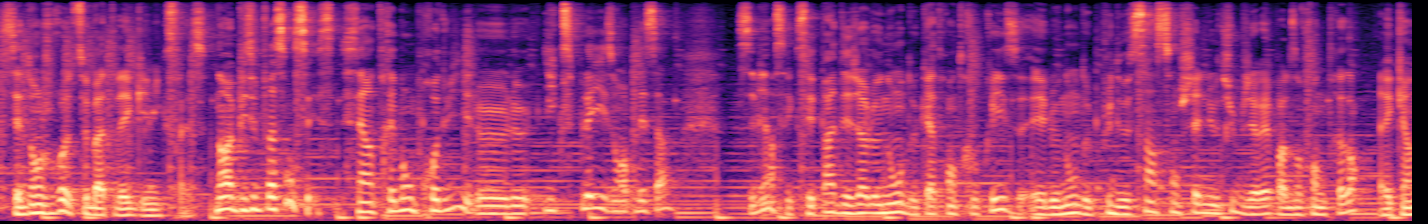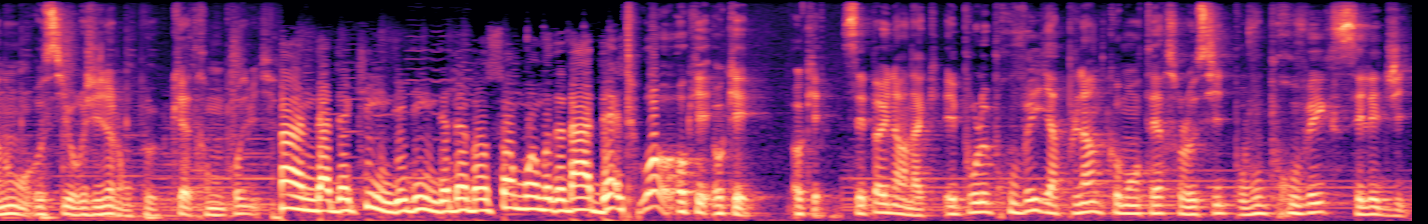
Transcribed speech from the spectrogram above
c'est dangereux de se battre avec GameX13. Non, et puis de toute façon, c'est- un très bon produit, le, le X-Play, ils ont appelé ça. C'est bien, c'est que c'est pas déjà le nom de 4 entreprises et le nom de plus de 500 chaînes YouTube gérées par des enfants de 13 ans. Avec un nom aussi original, on peut qu'être un bon produit. Wow, ok, ok, ok, c'est pas une arnaque. Et pour le prouver, il y a plein de commentaires sur le site pour vous prouver que c'est legit.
